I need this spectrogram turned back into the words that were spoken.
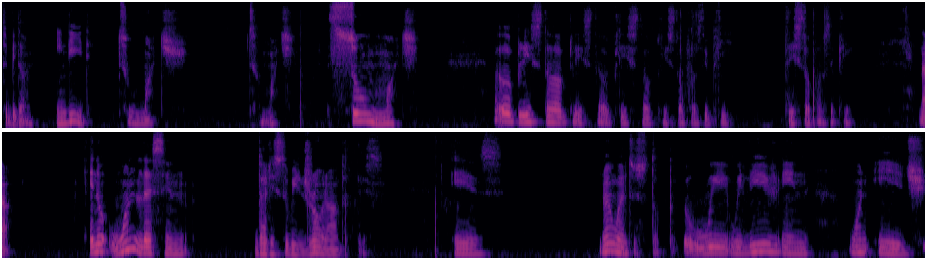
to be done. Indeed, too much. Too much. So much. Oh, please stop, please stop, please stop, please stop was the plea. Please stop was the plea. Now, you know, one lesson that is to be drawn out of this is knowing when to stop. We we live in one age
